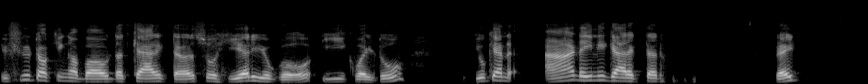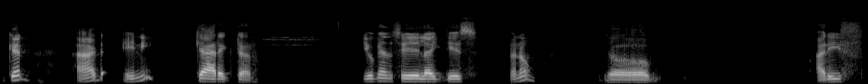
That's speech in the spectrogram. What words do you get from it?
if you're talking about the character so here you go equal to you can add any character right? You can add any character. You can say like this you know the arif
